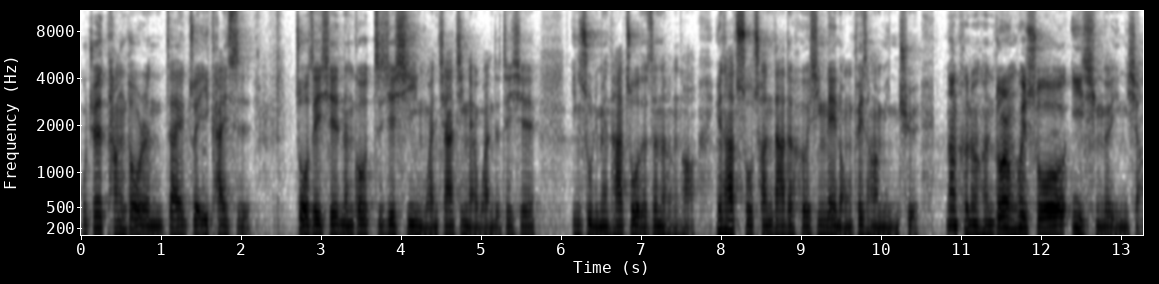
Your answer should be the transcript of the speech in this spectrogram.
我觉得糖豆人在最一开始做这些能够直接吸引玩家进来玩的这些因素里面，他做的真的很好，因为他所传达的核心内容非常的明确。那可能很多人会说疫情的影响，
